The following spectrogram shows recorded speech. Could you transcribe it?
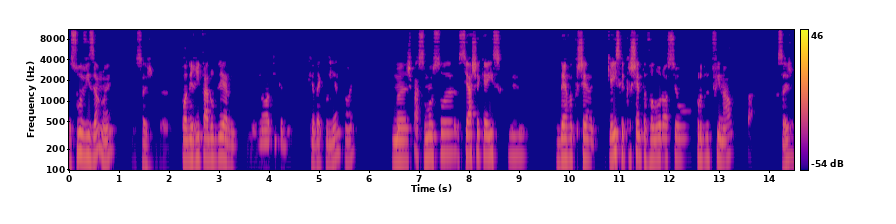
a sua visão, não é? Ou seja, pode irritar o Guilherme na ótica de que ele é cliente, não é? Mas pá, se uma pessoa se acha que é isso que deve acrescentar, que é isso que acrescenta valor ao seu produto final, pá, que seja.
